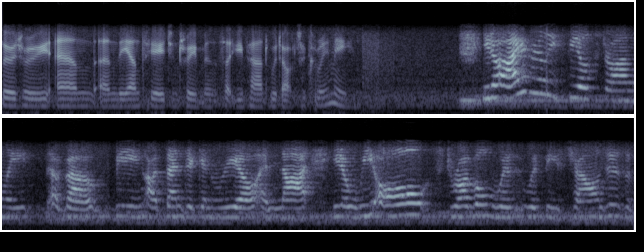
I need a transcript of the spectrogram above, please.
surgery and, and the anti-aging treatments that you've had with Dr. Karimi? You know, I really feel strongly about being authentic and real and not, you know, we all struggle with, with these challenges of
